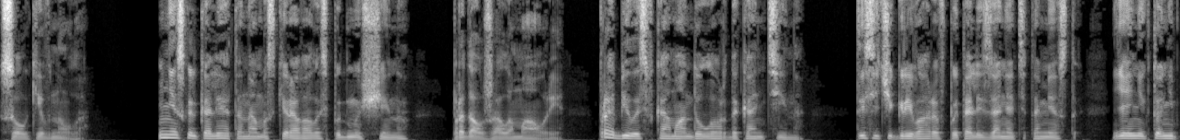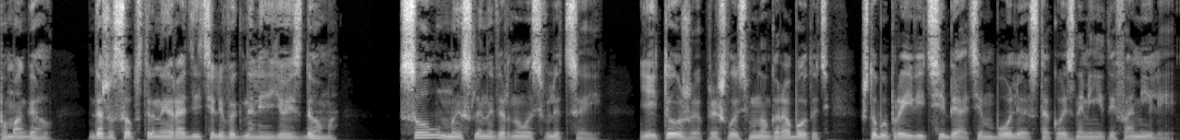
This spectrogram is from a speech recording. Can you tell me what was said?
Сол кивнула. «Несколько лет она маскировалась под мужчину», — продолжала Маури. «Пробилась в команду лорда Кантина. Тысячи гриваров пытались занять это место. Ей никто не помогал. Даже собственные родители выгнали ее из дома. Сол мысленно вернулась в лицей. Ей тоже пришлось много работать, чтобы проявить себя, тем более с такой знаменитой фамилией.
